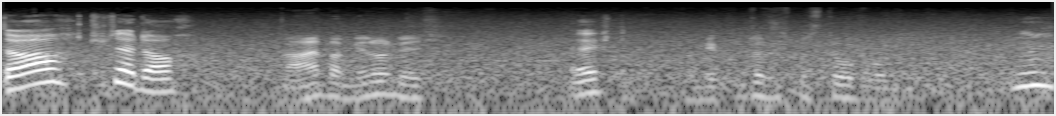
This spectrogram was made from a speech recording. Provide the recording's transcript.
Doch, tut er doch. Nein, bei mir noch nicht. Echt? Bei mir guckt sich bloß doof um. Hm.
